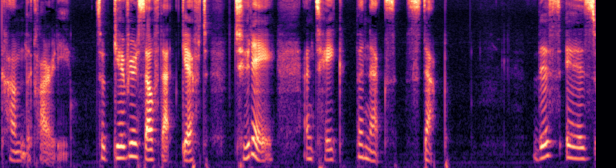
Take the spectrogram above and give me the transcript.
come the clarity. So give yourself that gift today and take the next step. This is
